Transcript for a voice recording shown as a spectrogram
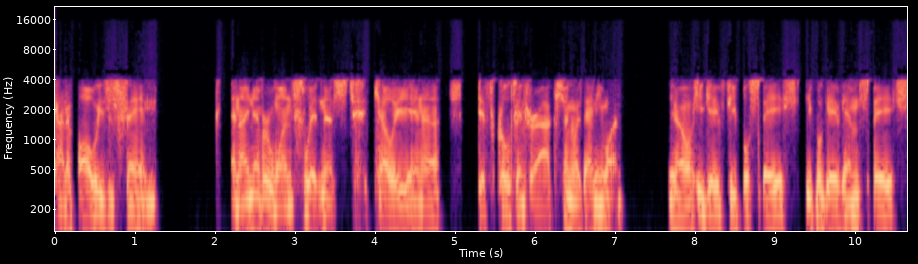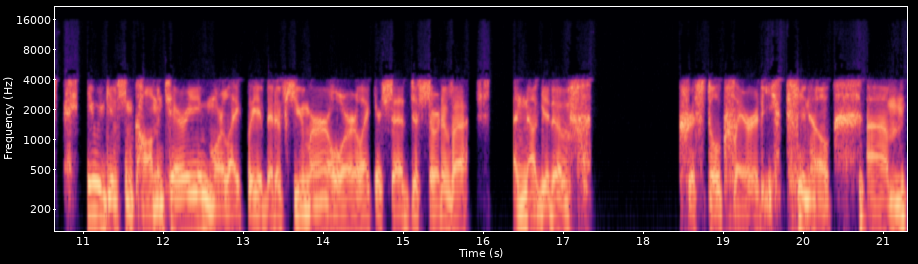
kind of always the same. And I never once witnessed Kelly in a difficult interaction with anyone. You know, he gave people space, people gave him space. He would give some commentary, more likely a bit of humor, or like I said, just sort of a, a nugget of crystal clarity, you know? Um,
